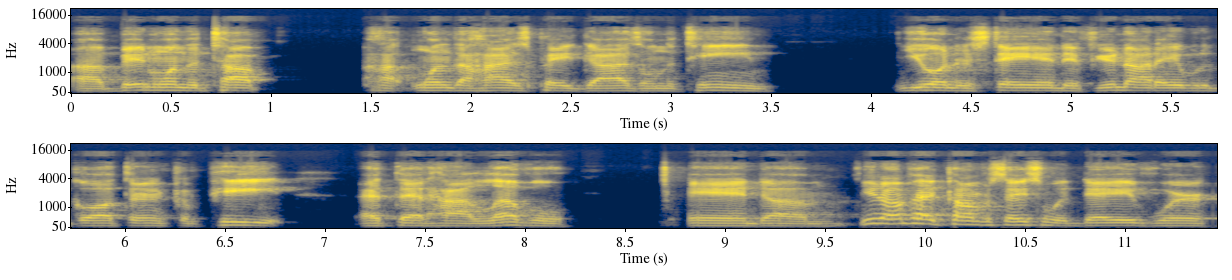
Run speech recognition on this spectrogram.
Uh, been one of the top one of the highest paid guys on the team, you understand if you're not able to go out there and compete at that high level. And um, you know, I've had conversation with Dave where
